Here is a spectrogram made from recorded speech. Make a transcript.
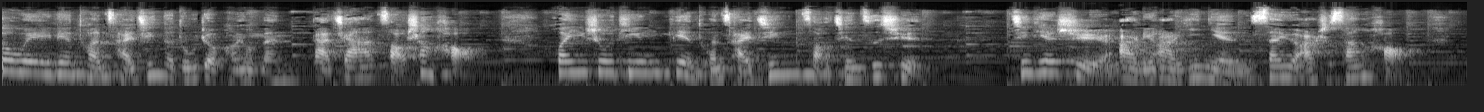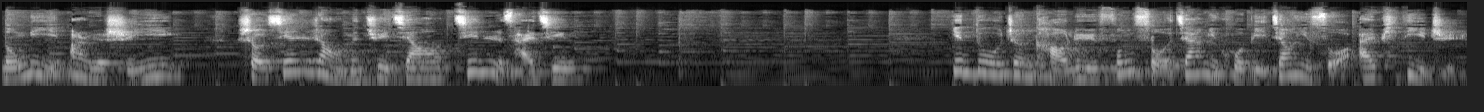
各位链团财经的读者朋友们，大家早上好，欢迎收听链团财经早间资讯。今天是二零二一年三月二十三号，农历二月十一。首先，让我们聚焦今日财经。印度正考虑封锁加密货币交易所 IP 地址。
